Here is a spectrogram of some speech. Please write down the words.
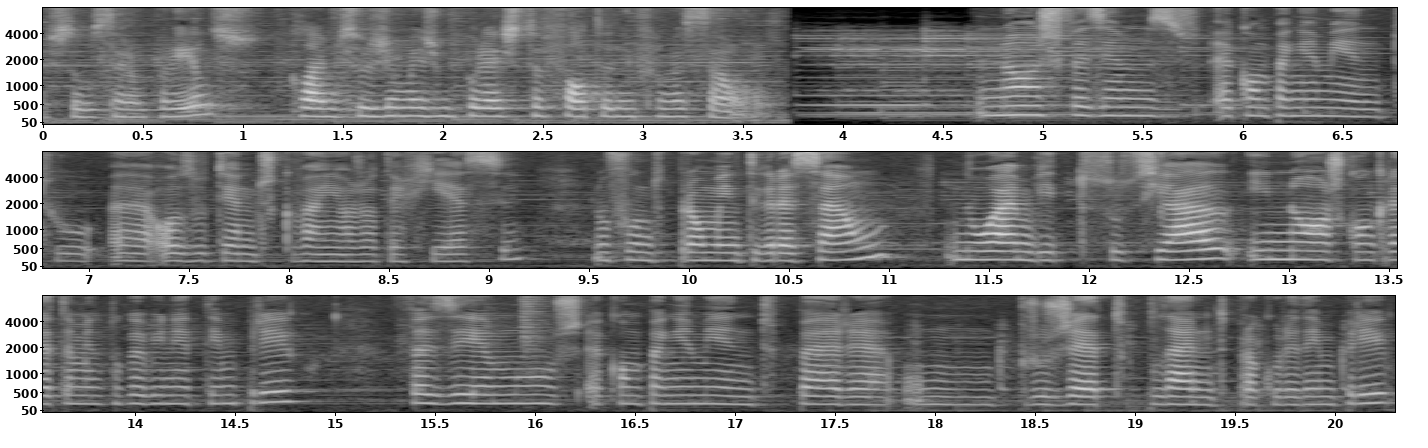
estabeleceram para eles. Claro, surgiu mesmo por esta falta de informação. Nós fazemos acompanhamento uh, aos utentes que vêm ao JRS, no fundo para uma integração no âmbito social e nós, concretamente no Gabinete de Emprego, fazemos acompanhamento para um projeto plano de procura de emprego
